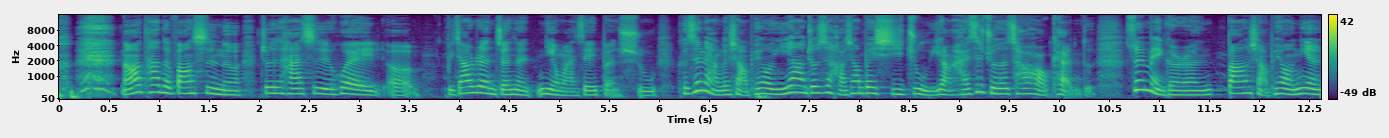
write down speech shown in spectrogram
然后他的方式呢，就是他是会呃。比较认真的念完这一本书，可是两个小朋友一样，就是好像被吸住一样，还是觉得超好看的。所以每个人帮小朋友念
